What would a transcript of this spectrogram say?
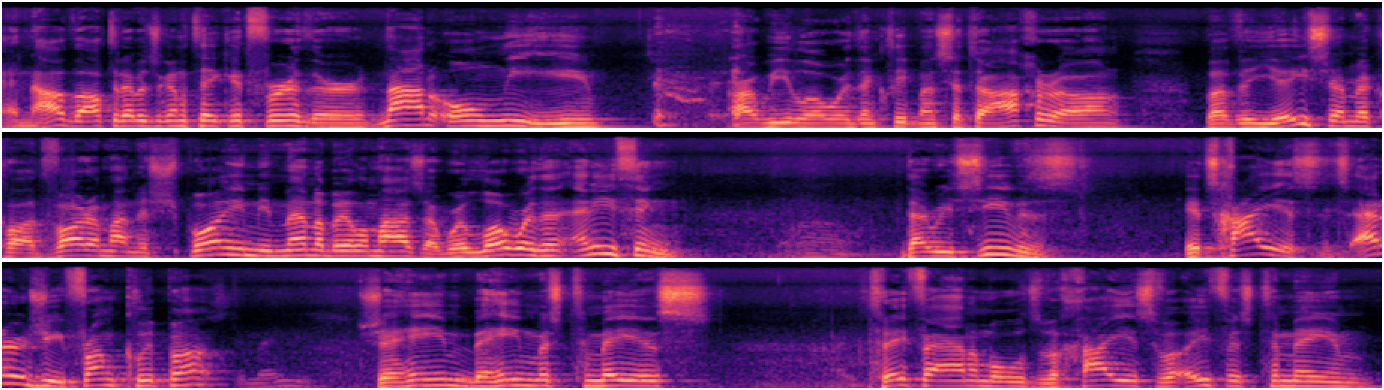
And now the Alter Rebbe is going to take it further. Not only are we lower than Klipa and Sitra Achra, but the Yoiser Mekla Dvarim HaNishpoim Mimena Be'elam Haza. We're lower than anything that receives its chayis, its energy from klipa. Sheheim behemoths tameis, treifa animals, v'chayis v'oifes tameim,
